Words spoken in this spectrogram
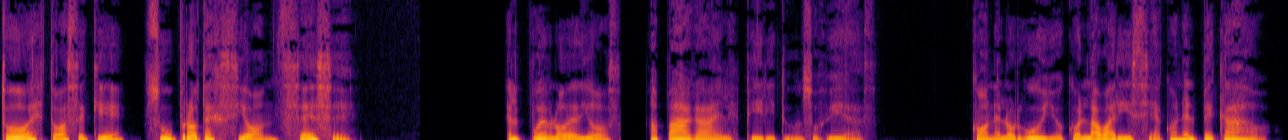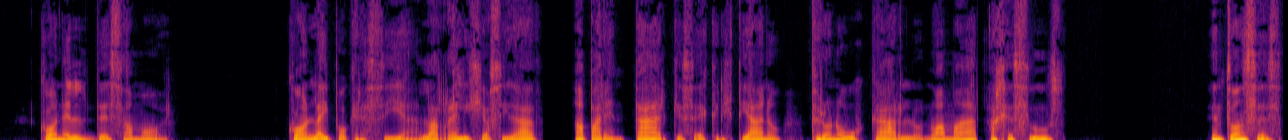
Todo esto hace que su protección cese. El pueblo de Dios apaga el espíritu en sus vidas. Con el orgullo, con la avaricia, con el pecado, con el desamor, con la hipocresía, la religiosidad, aparentar que se es cristiano, pero no buscarlo, no amar a Jesús. Entonces,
